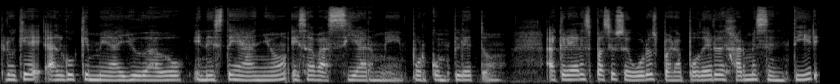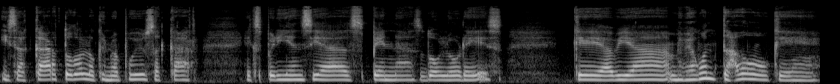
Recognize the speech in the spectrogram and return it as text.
Creo que algo que me ha ayudado en este año es a vaciarme por completo, a crear espacios seguros para poder dejarme sentir y sacar todo lo que no he podido sacar, experiencias, penas, dolores que había me había aguantado que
